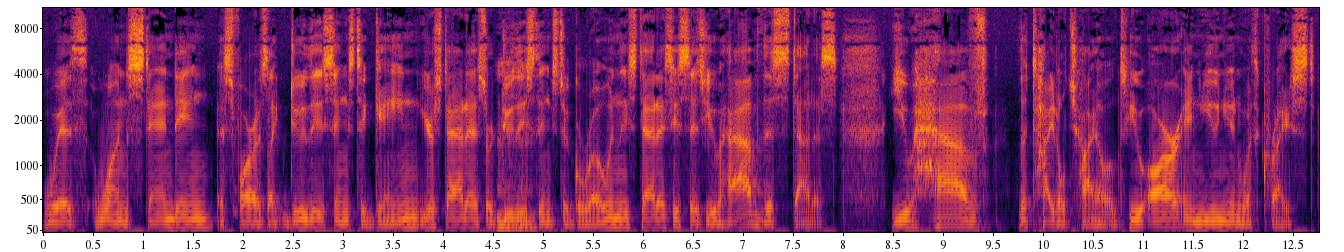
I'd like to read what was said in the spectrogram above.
with one standing as far as like do these things to gain your status or do these things to grow in these status. He says you have this status, you have the title child. You are in union with Christ.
